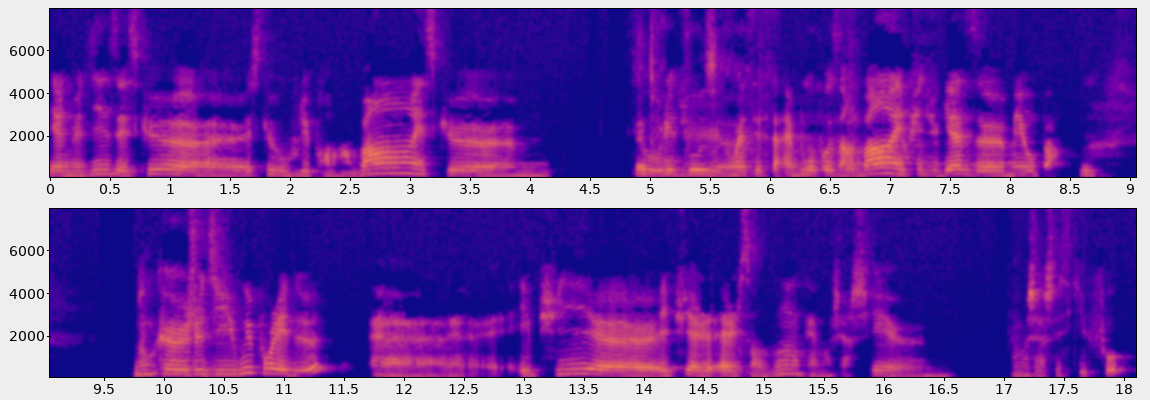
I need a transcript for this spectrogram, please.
et elles me disent est-ce que euh, est-ce que vous voulez prendre un bain, est-ce que euh, que vous voulez du, propose, euh, ouais c'est ça, elle me mm. propose un bain et puis du gaz euh, mais au pas. Donc euh, je dis oui pour les deux. Euh, et puis euh, et puis elles, elles sont bon, donc elles vont chercher euh, elles vont chercher ce qu'il faut.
